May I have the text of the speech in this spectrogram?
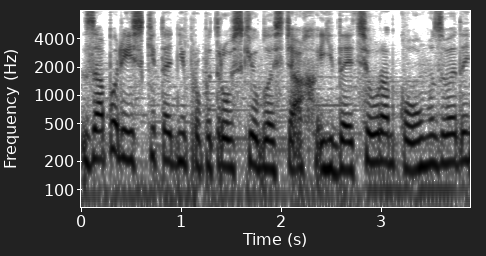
Запорізькій та Дніпропетровській областях. Йдеться у ранковому зведенні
